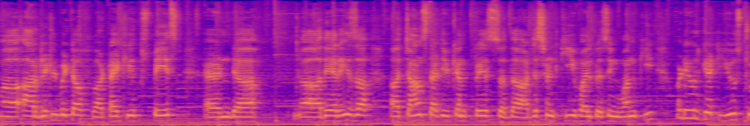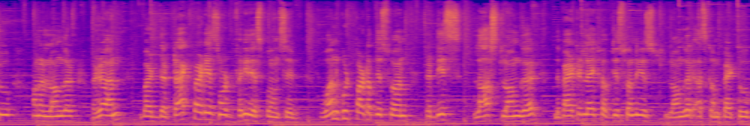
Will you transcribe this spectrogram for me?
uh, are a little bit of uh, tightly spaced and uh, uh, there is a, a, chance that you can press the adjacent key while pressing one key but you will get used to on a longer run but the trackpad is not very responsive. One good part of this one that this lasts longer. The battery life of this one is longer as compared to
